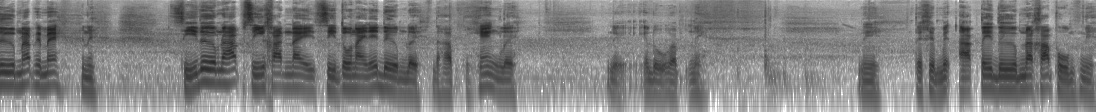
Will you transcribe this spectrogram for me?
เดิมนะครับเห็นไหมนี่สีเดิมนะครับ สีคันในสีตัวในได้เดิมเลยนะครับ แห้งเลยนี่ให้ดูครับนี่นี่แต่เข็มเม็ดอาร์คได้เดิมนะครับ ผมนี่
